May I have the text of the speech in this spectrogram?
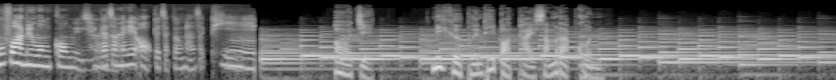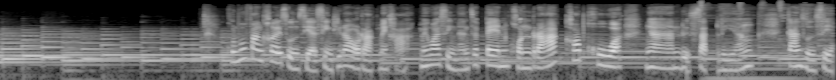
move on เป็นวงกลมอย่างเงี้ยใช่ก็จะไม่ได้ออกไปจากตรงนั้นสักทีออจิต นี่คือพื้นที่ปลอดภัยสำหรับคุณ คุณผู้ฟังเคยสูญเสียสิ่งที่เรารักไหมคะ ไม่ว่าสิ่งนั้นจะเป็นคนรัก ครอบครัว งานหรือสัตว์เลี้ยง การสูญเสีย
